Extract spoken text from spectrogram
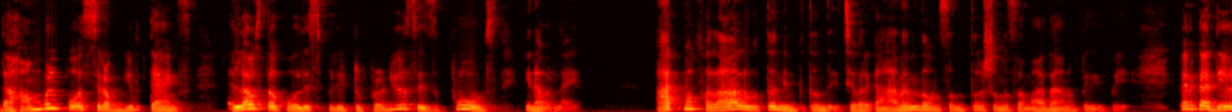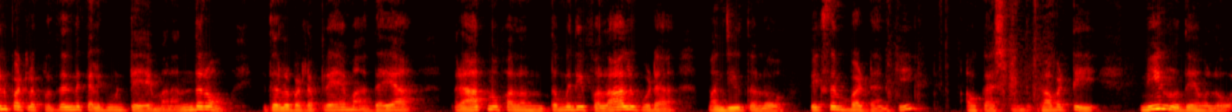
the humble posture of give thanks allows the Holy Spirit to produce his fruits in our life ఆత్మ ఫలాలతో నింపుతుంది. చివరికి ఆనందం సంతోషము సమాధానం పెరిగిపోయి. కనుక దేవుని పట్ల కృతజ్ఞత కలిగి ఉంటే మనందరం ఇతరుల పట్ల ప్రేమ దయ మరి ఆత్మ ఫలం తొమ్మిది ఫలాలు కూడా మన జీవితంలో వికసింపబడడానికి అవకాశం ఉంది. కాబట్టి నీ హృదయంలో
